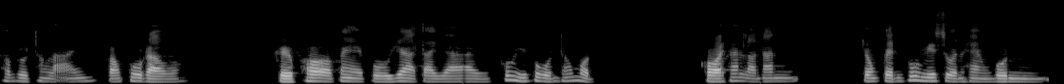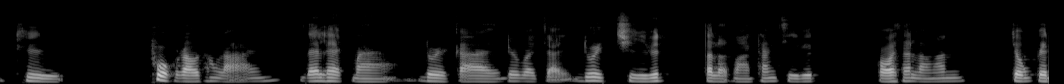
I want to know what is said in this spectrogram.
พบุรุษทั้งหลายของพวกเรา คือพ่อแม่ปู่ย่าตายาย ผู้มีพระคุณทั้งหมด ขอท่านเหล่านั้นจงเป็นผู้มีส่วนแห่งบุญที่พวกเราทั้งหลายได้แลกมาด้วยกายด้วยวาจด้วยชีวิตตลอดมาทั้งชีวิต ขอท่านเหล่านั้น จงเป็น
